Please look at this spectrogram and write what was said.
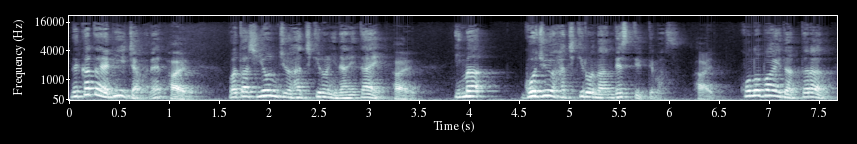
で、かたや B ちゃんはね、はい。私48キロになりたい。はい。今、58キロなんですって言ってます。はい。この場合だったら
